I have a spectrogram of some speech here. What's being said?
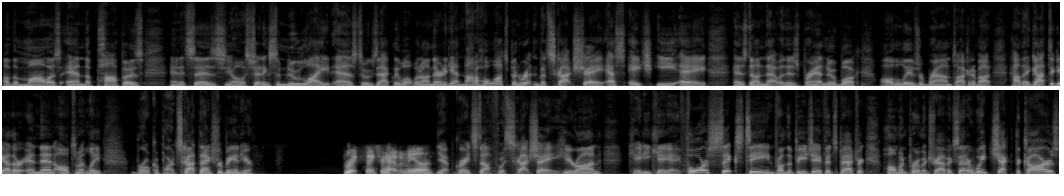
of the mamas and the papas, and it says, you know, shedding some new light as to exactly what went on there. And again, not a whole lot's been written, but Scott Shea, S H E A, has done that with his brand new book, All the Leaves Are Brown, talking about how they got together and then ultimately broke apart. Scott, thanks for being here. Rick, thanks for having me on. Yep, great stuff with Scott Shea here on KDKA. 416 from the PJ Fitzpatrick Home Improvement Traffic Center. We checked the cars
